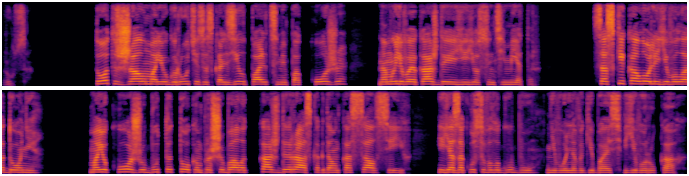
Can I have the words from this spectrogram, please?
Руса. Тот сжал мою грудь и заскользил пальцами по коже, намыливая каждый ее сантиметр. Соски кололи его ладони. Мою кожу будто током прошибало каждый раз, когда он касался их, и я закусывала губу, невольно выгибаясь в его руках.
